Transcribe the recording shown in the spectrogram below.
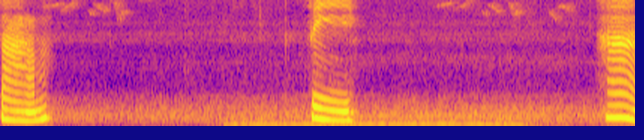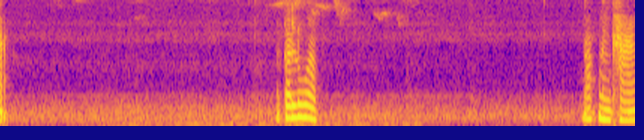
3 4 5 แล้วก็รวบ น็อกหนึ่งครั้ง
